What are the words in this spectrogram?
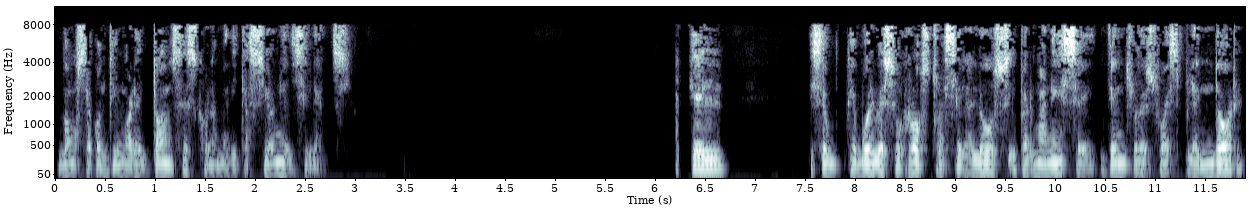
vamos a continuar entonces con la meditación y el silencio. Aquel que vuelve su rostro hacia la luz y permanece dentro de su esplendor,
